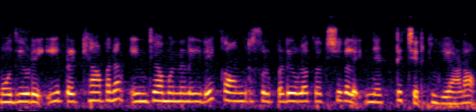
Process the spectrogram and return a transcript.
മോദിയുടെ ഈ പ്രഖ്യാപനം ഇന്ത്യ മുന്നണിയിലെ കോൺഗ്രസ് ഉൾപ്പെടെയുള്ള കക്ഷികളെ ഞെട്ടിച്ചിരിക്കുകയാണ്. കാണാം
